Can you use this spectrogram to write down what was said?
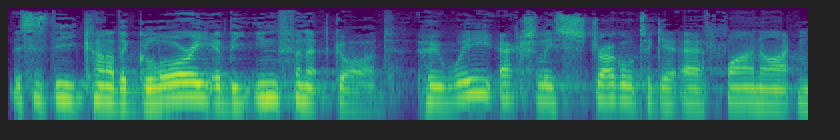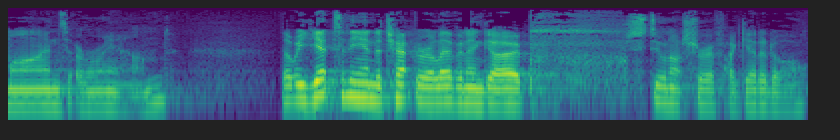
This is the kind of the glory of the infinite God who we actually struggle to get our finite minds around. That we get to the end of chapter 11 and go, still not sure if I get it all.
